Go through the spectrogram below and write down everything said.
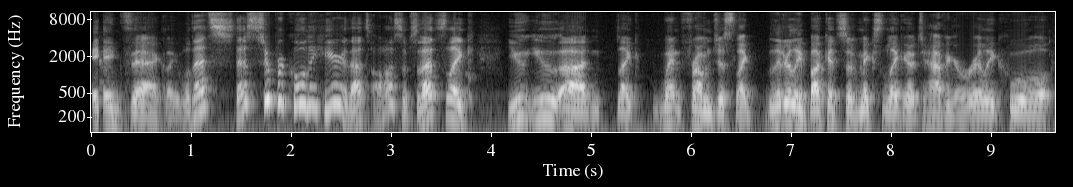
Exactly. Well, that's that's super cool to hear. That's awesome. So that's like you you uh like went from just like literally buckets of mixed Lego to having a really cool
